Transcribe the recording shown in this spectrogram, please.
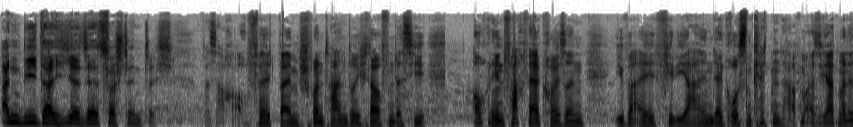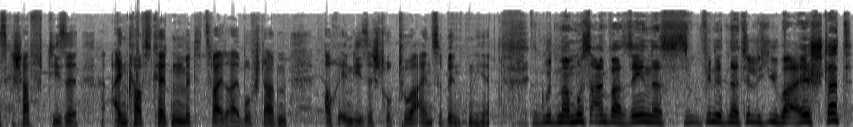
Anbieter hier selbstverständlich. Was auch auffällt beim spontanen Durchlaufen, dass Sie auch in den Fachwerkhäusern überall Filialen der großen Ketten haben. Also hier hat man es geschafft, diese Einkaufsketten mit zwei, drei Buchstaben auch in diese Struktur einzubinden hier. Gut, man muss einfach sehen, das findet natürlich überall statt.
